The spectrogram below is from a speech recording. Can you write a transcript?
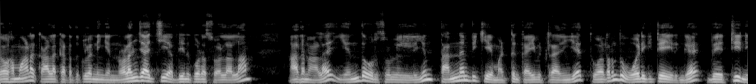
யோகமான காலகட்டத்துக்குள்ளே நீங்கள் நுழைஞ்சாச்சு அப்படின்னு கூட சொல்லலாம். அதனால் எந்த ஒரு சூழ்நிலையிலையும் தன்னம்பிக்கையை மட்டும் கைவிட்டுறாதீங்க. தொடர்ந்து ஓடிக்கிட்டே இருங்க. வெற்றி நிச்சயம்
